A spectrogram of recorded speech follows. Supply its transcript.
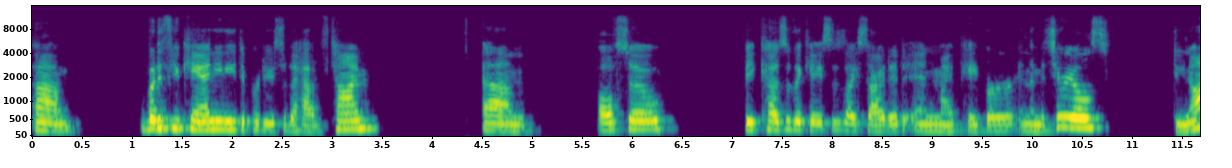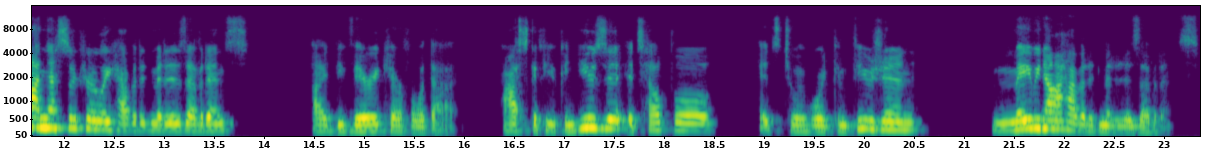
Um, but if you can, you need to produce it ahead of time. Um, also, because of the cases I cited in my paper in the materials, do not necessarily have it admitted as evidence. I'd be very careful with that. Ask if you can use it, it's helpful, it's to avoid confusion. Maybe not have it admitted as evidence.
